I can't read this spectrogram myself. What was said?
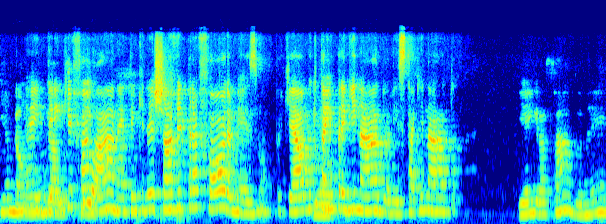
Então, é, e tem que falar, né? Tem que deixar vir para fora mesmo, porque é algo que está é. impregnado ali, estagnado. E é engraçado, né?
